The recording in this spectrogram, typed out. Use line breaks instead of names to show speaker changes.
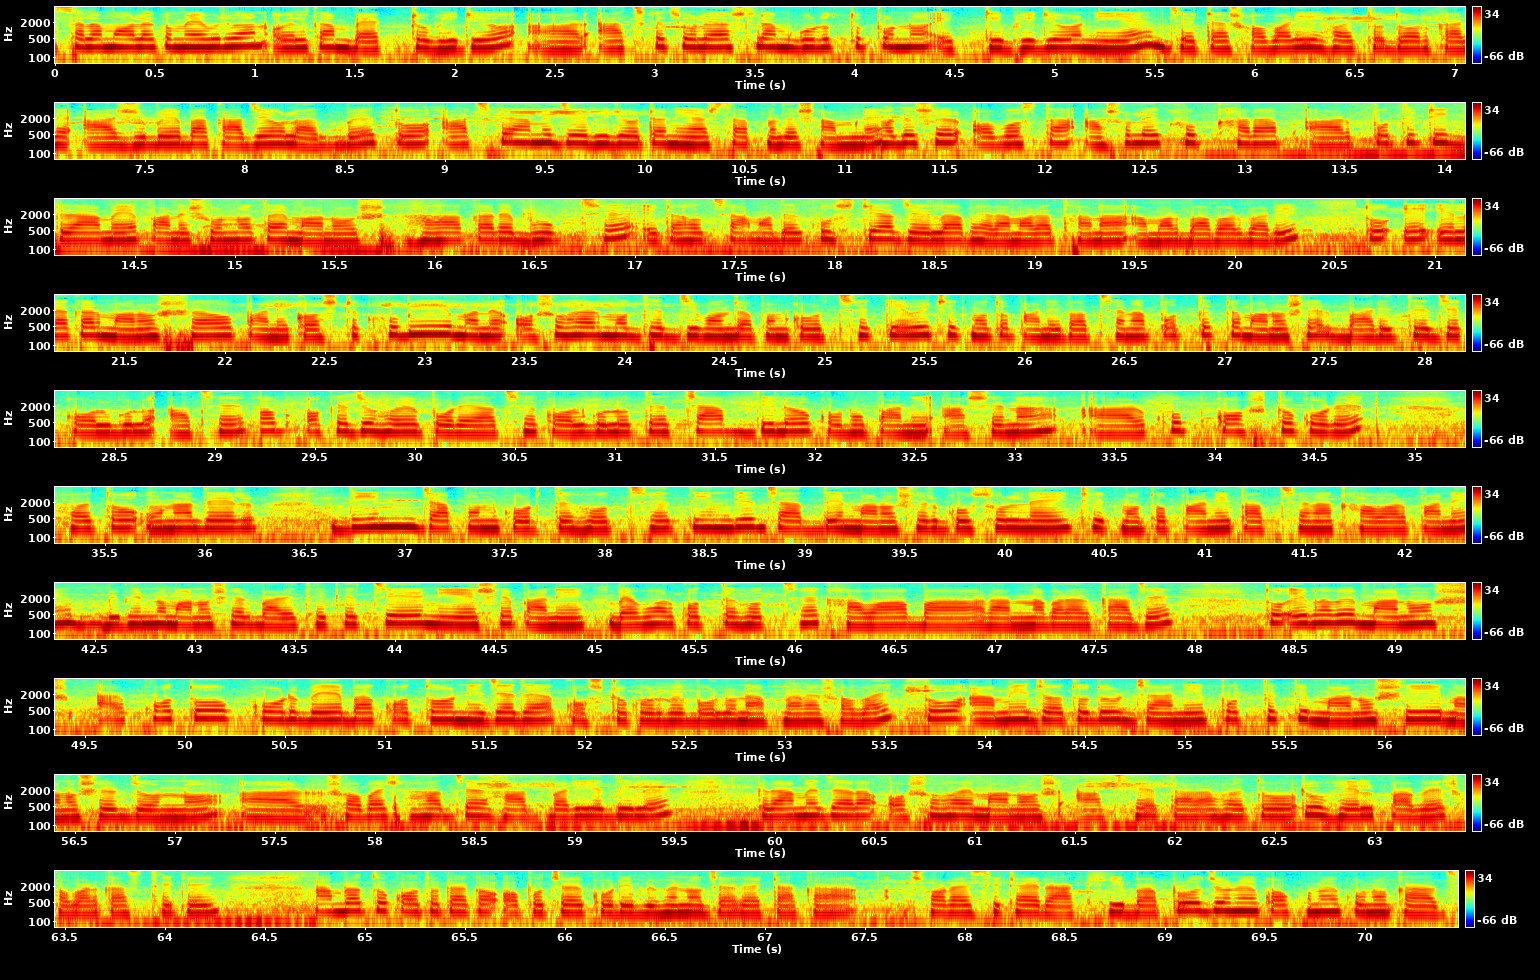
আসসালামু আলাইকুম everyone, welcome back to video. আর আজকে চলে আসলাম গুরুত্বপূর্ণ একটি ভিডিও নিয়ে, যেটা সবারই হয়তো দরকারে আসবে বা কাজেও লাগবে। তো আজকে আমি যে ভিডিওটা নিয়ে আসছি আপনাদের সামনে দেশের অবস্থা আসলে খুব খারাপ আর প্রতিটি গ্রামে পানি শূন্যতায় মানুষ হাহাকারে ভুগছে। এটা হচ্ছে আমাদের কুষ্টিয়া জেলা ভেড়ামারা থানা, আমার বাবার বাড়ি। তো এই এলাকার মানুষরাও পানি কষ্টে খুবই মানে অসহায়ের মধ্যে জীবনযাপন করছে। কেউই ঠিকমতো পানি পাচ্ছে না। প্রত্যেকটা মানুষের বাড়িতে যে কলগুলো আছে, সব অকেজো হয়ে পড়ে আছে। কলগুলোতে চাপ দিলেও কোনো পানি আসে না। আর খুব কষ্ট করে হয়তো ওনাদের দিন যাপন করতে হচ্ছে। তিন দিন, চার দিন মানুষের গোসল নেই, ঠিকমতো পানি পাচ্ছে না খাওয়ার পানি। বিভিন্ন মানুষের বাড়ি থেকে চেয়ে নিয়ে এসে পানি ব্যবহার করতে হচ্ছে খাওয়া বা রান্না বাড়ার কাজে। তো এভাবে মানুষ আর কত করবে বা কত নিজেরা কষ্ট করবে বলুন আপনারা সবাই। তো আমি যতদূর জানি প্রত্যেকটি মানুষই মানুষের জন্য আর সবাই সাহায্যের হাত বাড়িয়ে দিলে গ্রামে যারা অসহায় মানুষ আছে তারা হয়তো একটু হেল্প পাবে সবার কাছ থেকেই। আমরা তো কত টাকা অপচয় করি, বিভিন্ন জায়গায় টাকা ছড়ায় ছিটায় রাখি বা প্রয়োজনে কখনোই কোনো কাজ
